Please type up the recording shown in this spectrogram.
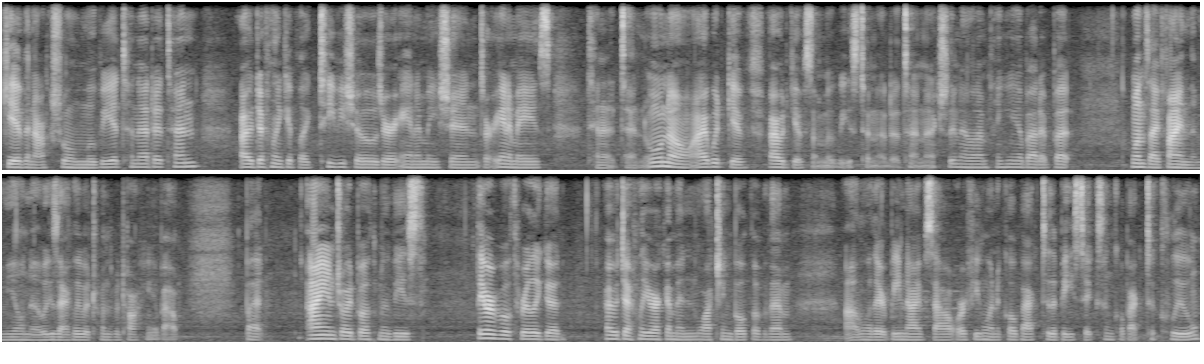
give an actual movie a 10 out of 10. I would definitely give like TV shows or animations or animes 10 out of 10. Oh no, I would give I would give some movies 10 out of 10 actually now that I'm thinking about it, but once I find them, you'll know exactly which ones we're talking about. But I enjoyed both movies. They were both really good. I would definitely recommend watching both of them, uh, whether it be Knives Out or if you want to go back to the basics and go back to Clue.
